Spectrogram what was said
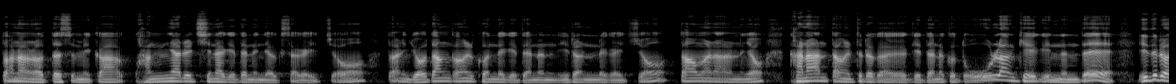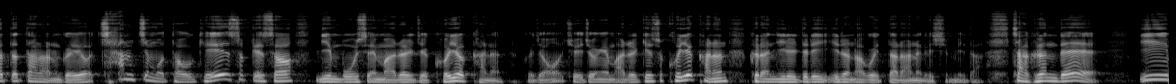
또 하나는 어떻습니까? 광야를 지나게 되는 역사가 있죠. 또 하나는 요단강을 건너게 되는 이런 은혜가 있죠. 또 하나는요, 가나안 땅을 들어가게 되는 그 놀라운 계획이 있는데 이들이 어떻다라는 거예요? 참지 못하고 계속해서 이 모세의 말을 이제 거역하는 그죠? 죄종의 말을 계속 거역하는 그런 일들이 일어나고 있다라는 것입니다. 자, 그런데 이,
